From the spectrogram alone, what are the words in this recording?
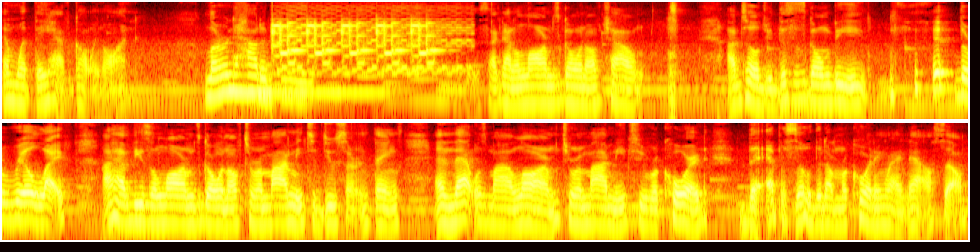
and what they have going on. Learn how to be. I got alarms going off, child. I told you this is going to be the real life. I have these alarms going off to remind me to do certain things, and that was my alarm to remind me to record the episode that I'm recording right now. So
